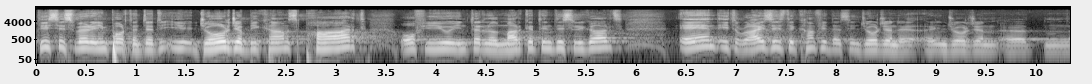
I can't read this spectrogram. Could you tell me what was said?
This is very important that Georgia becomes part of EU internal market in this regard and it raises the confidence in Georgian, uh, in Georgian, uh, mm,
